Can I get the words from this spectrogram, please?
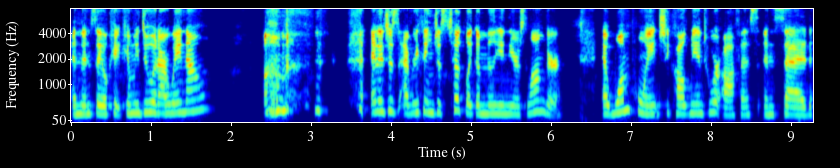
and then say okay can we do it our way now um and it just everything just took like a million years longer at one point she called me into her office and said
